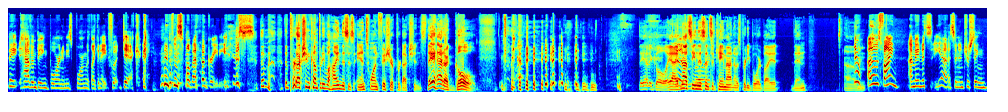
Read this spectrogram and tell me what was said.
they have him being born and he's born with like an eight foot dick. it's all about how great he is. The, the production company behind this is Antwone Fisher Productions. They had a goal. they had a goal. Yeah, I had not seen this since it came out, and I was pretty bored by it then. Um, yeah, oh, it was fine. I mean, it's yeah, it's an interesting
